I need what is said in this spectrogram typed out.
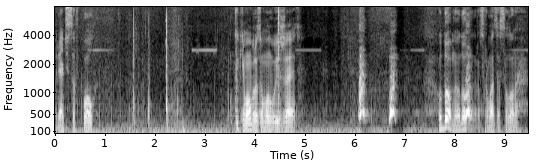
прячется в пол. Таким образом он выезжает. Удобная, удобная трансформация салона.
